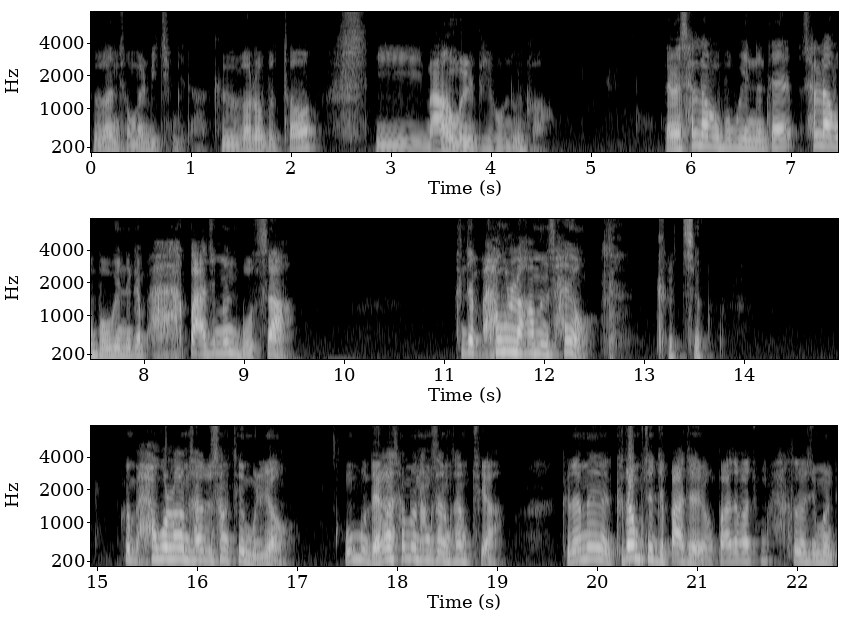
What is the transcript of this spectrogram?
그건 정말 미칩니다. 그거로부터 이 마음을 비우는 거. 그다음에 살라고 보고 있는데 살라고 보고 있는 게 막 빠지면 못 사. 근데 막 올라가면 사요. 그렇죠. 그럼 막 올라가면 사도 상태에 물려. 어, 뭐 내가 사면 항상 상투야. 그 다음에 그다음부터 이제 빠져요. 빠져가지고 막 떨어지면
